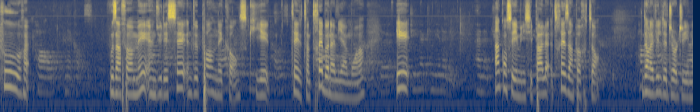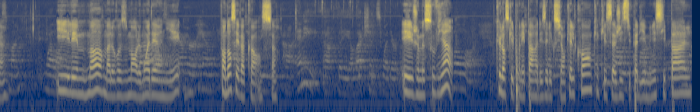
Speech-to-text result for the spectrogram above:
pour vous informer du décès de Paul Nichols, qui était un très bon ami à moi et un conseiller municipal très important dans la ville de Georgina. Il est mort malheureusement le mois dernier pendant ses vacances. Et je me souviens que lorsqu'il prenait part à des élections quelconques, qu'il s'agisse du palier municipal,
